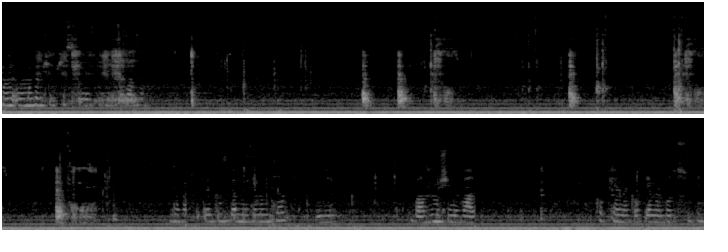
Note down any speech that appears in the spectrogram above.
Mogę, mogę się przez chwilę zbliżyć za bardzo. Dobra, tego zgarnę diamenta i chyba musimy walczyć. Kopiemy, kopiemy, bo dosłownie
